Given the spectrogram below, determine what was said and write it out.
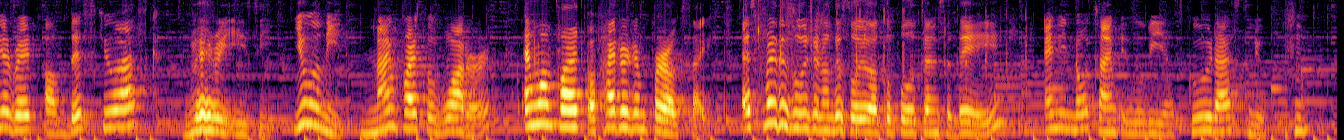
get rid of this kiosk? Very easy. You will need 9 parts of water and 1 part of hydrogen peroxide. I spray the solution on the soil a couple of times a day and in no time it will be as good as new.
